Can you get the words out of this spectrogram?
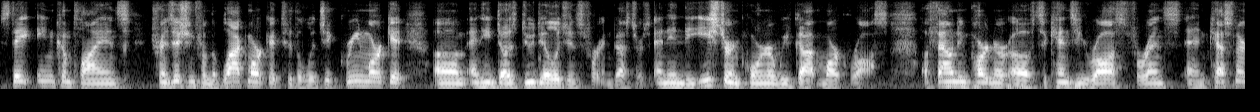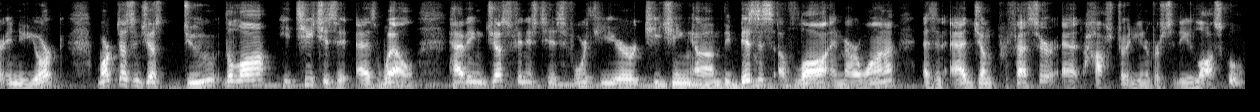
stay in compliance, transition from the black market to the legit green market, um, and he does due diligence for investors. And in the eastern corner, we've got Mark Ross, a founding partner of Sichenzia Ross, Ference, and Kesner in New York. Mark doesn't just do the law, he teaches it as well, having just finished his fourth year teaching um, the business of law and marijuana as an adjunct professor at Hofstra University Law School.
